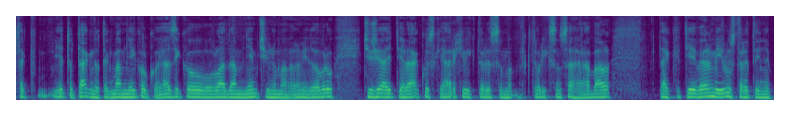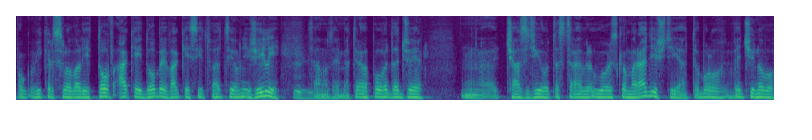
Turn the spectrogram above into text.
tak je to tak, no tak mám niekoľko jazykov, ovládam Nemčinu, mám veľmi dobrú, čiže aj tie rakúske archívy, ktoré som, v ktorých som sa hrabal, tak tie veľmi ilustratívne vykreslovali to, v akej dobe, v akej situácii oni žili. Mm-hmm. Samozrejme, treba povedať, že čas života strávil v Uhorskom radišti a to bolo väčšinovo,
